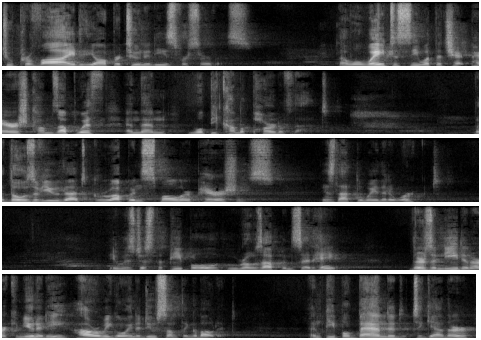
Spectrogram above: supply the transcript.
to provide the opportunities for service. Now we'll wait to see what the parish comes up with, and then we'll become a part of that. But those of you that grew up in smaller parishes, is that the way that it worked? It was just the people who rose up and said, hey, there's a need in our community. How are we going to do something about it? And people banded together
